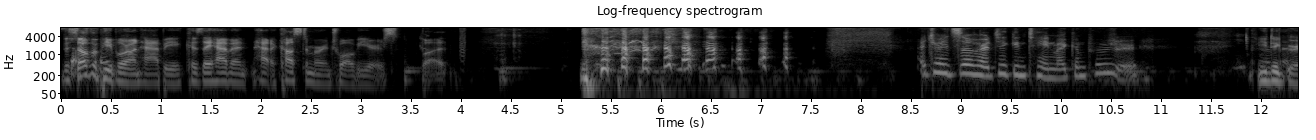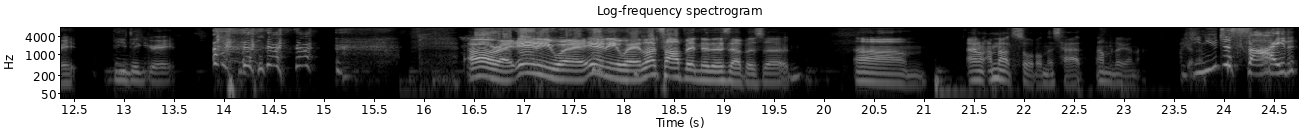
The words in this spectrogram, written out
the So sofa good. people are unhappy because they haven't had a customer in 12 years, but I tried so hard to contain my composure. You did great. You did great. All right. Anyway, anyway, let's hop into this episode. Um, I don't. I'm not sold on this hat. I'm gonna. Can you decide?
